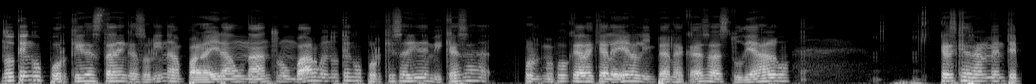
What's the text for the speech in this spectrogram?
No tengo por qué gastar en gasolina para ir a un antro, un bar, güey. No tengo por qué salir de mi casa porque me puedo quedar aquí a leer, a limpiar la casa, a estudiar algo. ¿Crees que realmente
